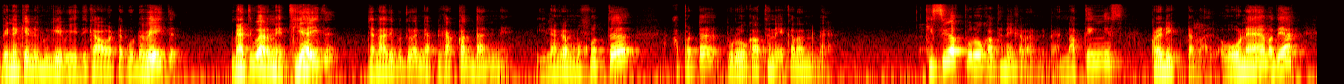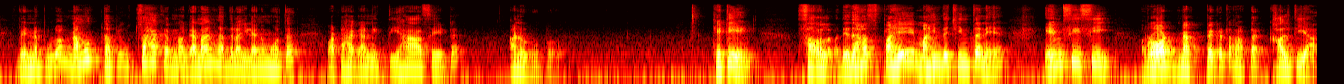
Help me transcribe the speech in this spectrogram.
වෙන කෙනෙකුගේ වේදිකාවට ගොඩ වෙයිද? මැතිවරණය තියයිද? ජනාධිපතිවරණ අපි එකක්වත් දන්නේ ඊළඟ මොහොත අපට පුරෝකථනය කරන්න බෑ. කිසිවක් පුරෝකථනය කරන්න බෑ. නතින්නිස් ප්‍රඩික්ටබල් ඕ නෑම දෙයක් වෙන්න පුළුවන්. නමුත් අපි උත්සාහ කරනවා ගණන් හදලා ඊළඟ මොහොත වටහා ගන්න ඉතිහාසයට අනුරූපව. කෙටියෙන් සරලව. දෙදහස් පහේ මහින්ද චින්තනය MCC රෝඩ් මැප් එකට රට කල්තියා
